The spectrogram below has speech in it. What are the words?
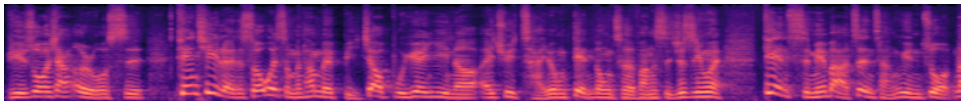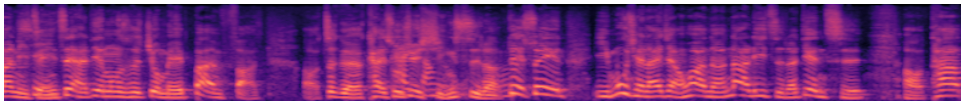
比如说像俄罗斯，天气冷的时候，为什么他们比较不愿意呢？哎，去采用电动车方式，就是因为电池没办法正常运作，那你等于这台电动车就没办法哦，这个开出去行驶了。对，所以以目前来讲的话呢，钠离子的电池哦，它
